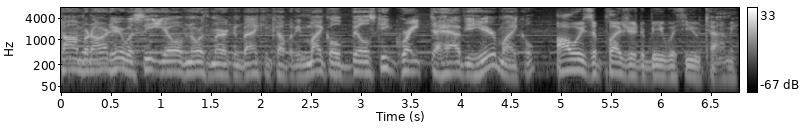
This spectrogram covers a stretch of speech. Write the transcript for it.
Tom Barnard here with CEO of North American Banking Company, Michael Bilski. Great to have you here, Michael. Always a pleasure to be with you, Tommy.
